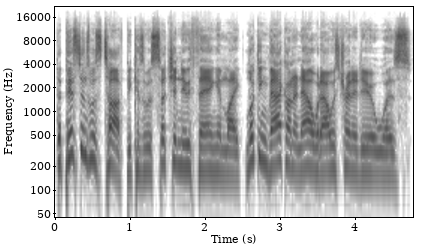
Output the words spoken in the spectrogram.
the Pistons was tough because it was such a new thing, and like looking back on it now, what I was trying to do was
